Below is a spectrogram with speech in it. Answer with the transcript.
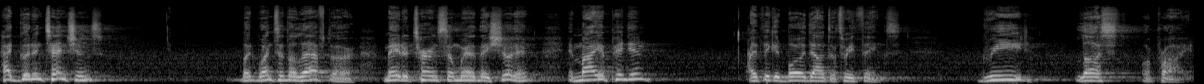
had good intentions, but went to the left or made a turn somewhere they shouldn't, in my opinion, I think it boiled down to three things greed, lust, or pride.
